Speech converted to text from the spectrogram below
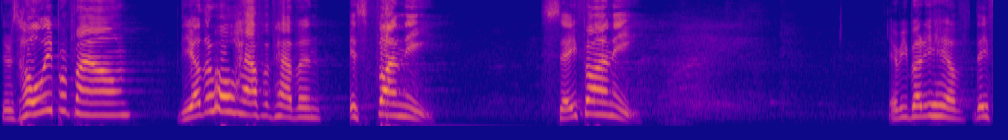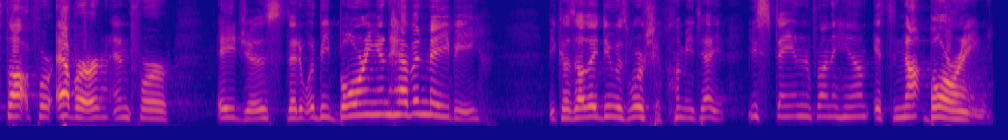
There's holy profound. The other whole half of heaven is funny. Say funny. Everybody have they've thought forever and for ages that it would be boring in heaven maybe because all they do is worship. Let me tell you, you stand in front of him, it's not boring.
